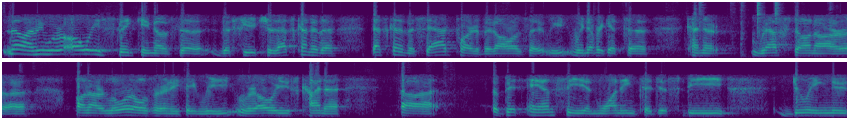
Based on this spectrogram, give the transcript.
no, I mean we're always thinking of the the future. That's kind of the that's kind of the sad part of it all is that we we never get to kind of rest on our uh, on our laurels or anything. We we're always kind of uh, a bit antsy and wanting to just be doing new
